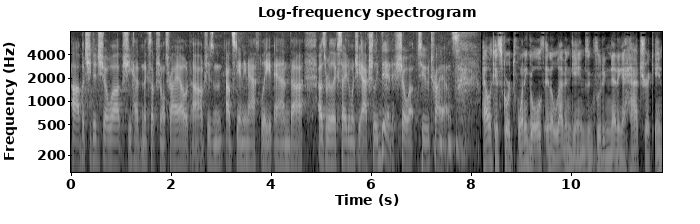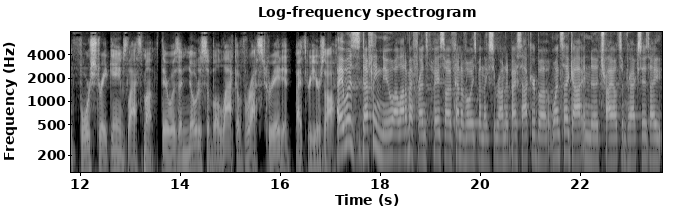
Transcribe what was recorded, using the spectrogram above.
Uh, but she did show up. She had an exceptional tryout. Uh, she's an outstanding athlete, and uh, I was really excited when she actually did show up to tryouts. Hallock has scored 20 goals in 11 games, including netting a hat trick in four straight games last month. There was a noticeable lack of rust created by three years off. It was definitely new. A lot of my friends play, so I've kind of always been like surrounded by soccer. But once I got into tryouts and practices, I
